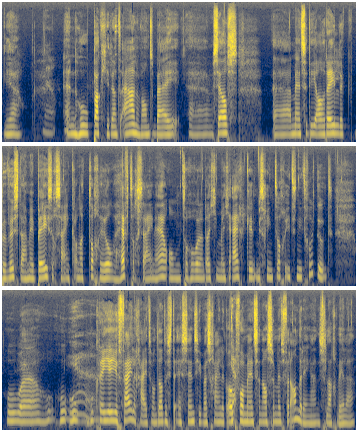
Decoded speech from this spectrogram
Ja. ja. En hoe pak je dat aan? Want bij uh, zelfs uh, mensen die al redelijk bewust daarmee bezig zijn, kan het toch heel heftig zijn hè, om te horen dat je met je eigen kind misschien toch iets niet goed doet. Hoe, uh, hoe, hoe, yeah. hoe, creëer je veiligheid? Want dat is de essentie waarschijnlijk ook ja. voor mensen als ze met veranderingen aan de slag willen.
